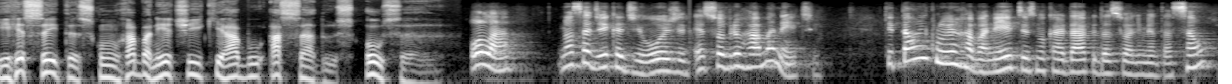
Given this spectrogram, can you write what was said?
e receitas com rabanete e quiabo assados. Ouça. Olá, nossa dica de hoje é sobre o rabanete. Que tal incluir rabanetes no cardápio da sua alimentação?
